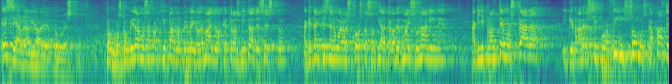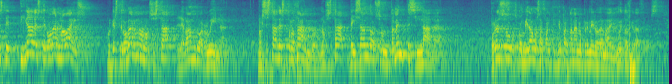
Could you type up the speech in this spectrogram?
Esa é a realidade de todo isto. Entón, vos convidamos a participar no 1 de maio, a que transmitades isto, a que ten que ser unha resposta social cada vez máis unánime, a que lle plantemos cara e que a ver se por fin somos capaces de tirar este goberno abaixo, porque este goberno nos está levando a ruína, nos está destrozando, nos está deixando absolutamente sin nada. Por eso vos convidamos a participar tamén no 1 de maio. Moitas gracias.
